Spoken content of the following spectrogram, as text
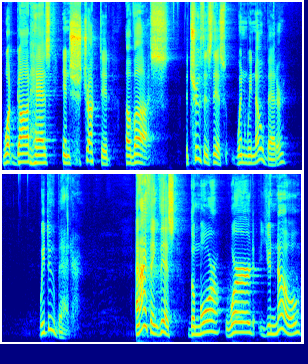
what God has instructed of us. The truth is this when we know better, we do better. And I think this the more word you know,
